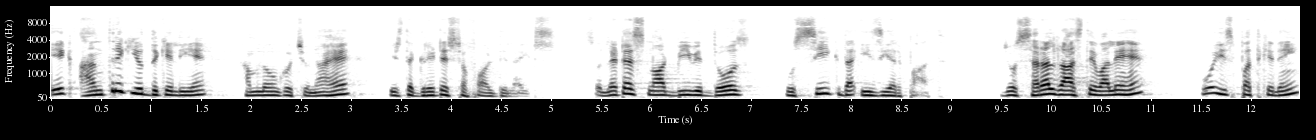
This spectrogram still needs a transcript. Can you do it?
एक आंतरिक युद्ध के लिए हम लोगों को चुना है। It's the greatest of all delights so let us not be with those who seek the easier path जो सरल रास्ते वाले हैं, वो इस पथ के नहीं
